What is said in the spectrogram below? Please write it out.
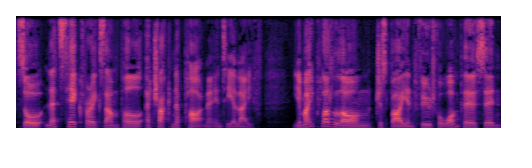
So, let's take, for example, attracting a partner into your life. You might plod along just buying food for one person,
